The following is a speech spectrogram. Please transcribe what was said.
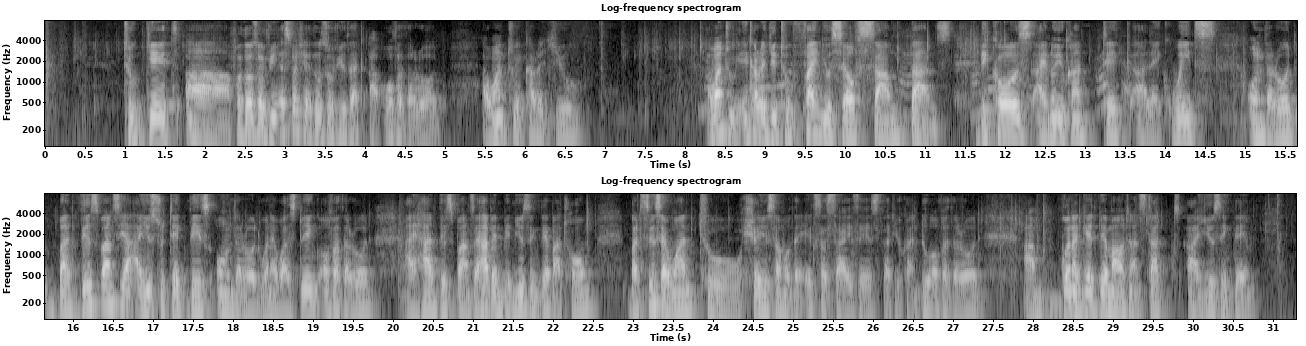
to get, uh, for those of you, especially those of you that are over the road, I want to encourage you I want to encourage you to find yourself some bands because I know you can't take uh, like weights on the road but these bands here I used to take these on the road when I was doing over the road I had these bands I haven't been using them at home but since I want to show you some of the exercises that you can do over the road I'm gonna get them out and start uh, using them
